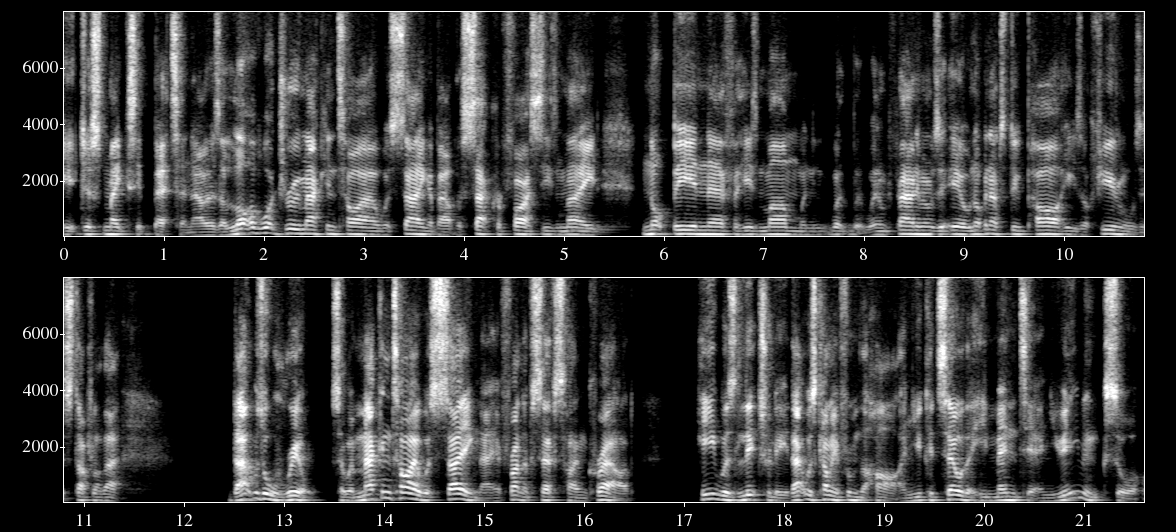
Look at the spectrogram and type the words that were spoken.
it just makes it better. Now, there's a lot of what Drew McIntyre was saying about the sacrifices he's made, not being there for his mum when when, when family members are ill, not being able to do parties or funerals and stuff like that. That was all real. So when McIntyre was saying that in front of Seth's home crowd, he was literally that was coming from the heart, and you could tell that he meant it. And you even saw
